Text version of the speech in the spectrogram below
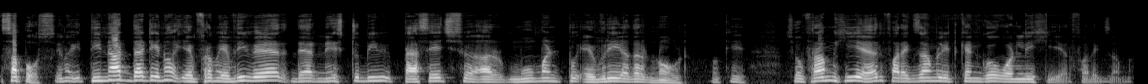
suppose you know it need not that you know from everywhere there needs to be passage or movement to every other node okay. So, from here for example, it can go only here for example.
